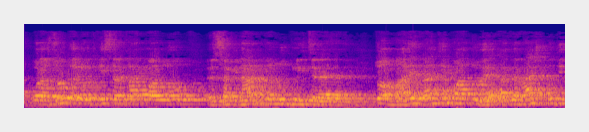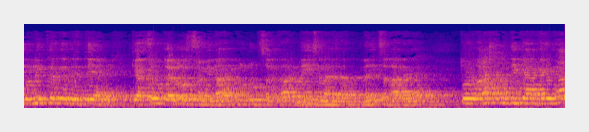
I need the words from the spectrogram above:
और अशोक गहलोत की सरकार मान लो संविधान के अनुरूप नहीं चलाया जाती। तो हमारे राज्यपाल जो है, अगर राष्ट्रपति को लिख करके देते हैं कि अशोक गहलोत संविधान के अनुरूप सरकार नहीं चला नहीं चला रहे हैं तो राष्ट्रपति क्या करेगा?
